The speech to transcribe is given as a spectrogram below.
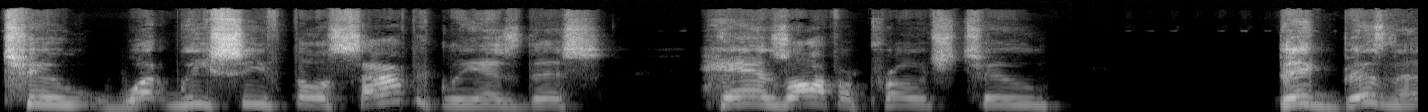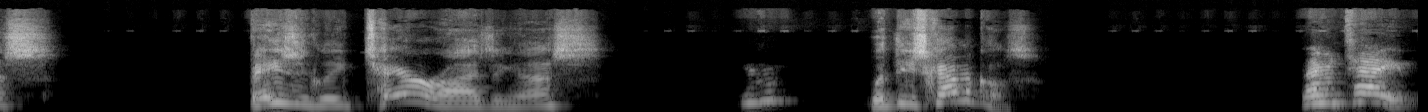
to what we see philosophically as this hands off approach to big business basically terrorizing us mm-hmm. with these chemicals. Let me tell you,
